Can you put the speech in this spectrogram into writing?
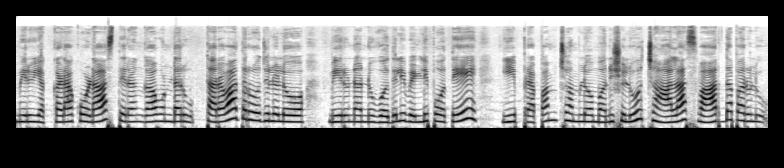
మీరు ఎక్కడా కూడా స్థిరంగా ఉండరు. తర్వాత రోజులలో మీరు నన్ను వదిలి వెళ్ళిపోతే ఈ ప్రపంచంలో మనుషులు చాలా స్వార్థపరులు.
